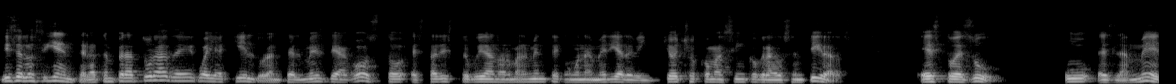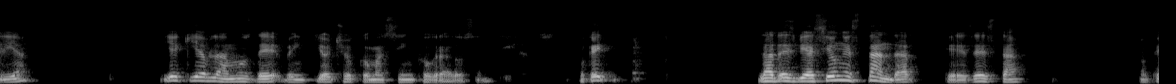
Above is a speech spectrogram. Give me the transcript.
dice lo siguiente, la temperatura de Guayaquil durante el mes de agosto está distribuida normalmente con una media de 28,5 grados centígrados. Esto es U. U es la media. Y aquí hablamos de 28,5 grados centígrados. ¿Ok? La desviación estándar, que es esta, ¿ok?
